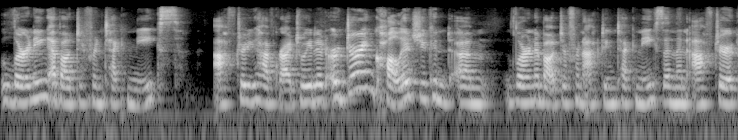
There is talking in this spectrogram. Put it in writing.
learning about different techniques after you have graduated or during college you can um, learn about different acting techniques. And then after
